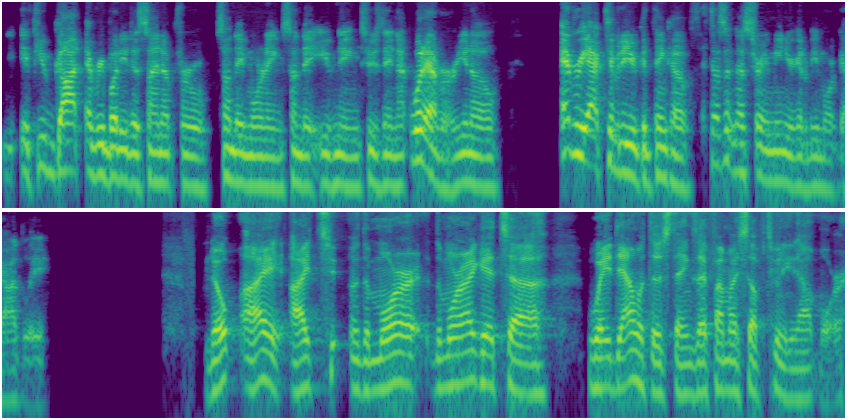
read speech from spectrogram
if you got everybody to sign up for Sunday morning, Sunday evening, Tuesday night, whatever, you know, every activity you could think of, it doesn't necessarily mean you're going to be more godly. Nope. I I t- the more the more I get uh, weighed down with those things, I find myself tuning out more.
